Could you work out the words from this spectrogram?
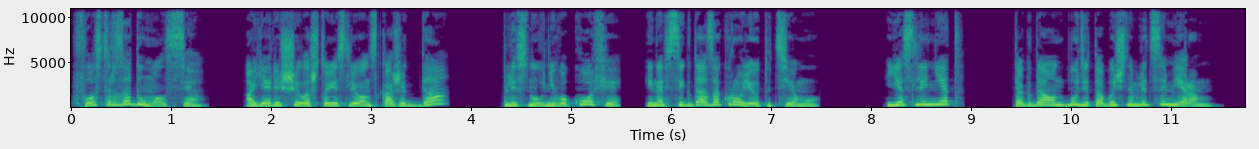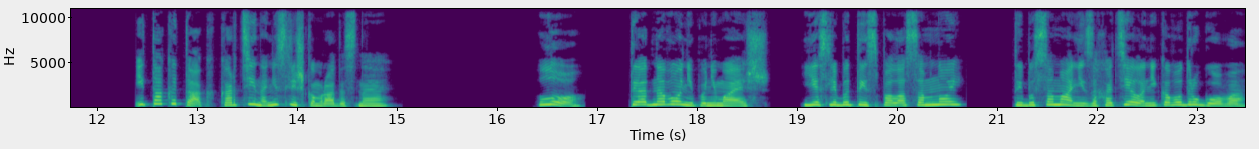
Фостер задумался, а я решила, что если он скажет «да», плесну в него кофе и навсегда закрою эту тему. Если нет, тогда он будет обычным лицемером. И так и так, картина не слишком радостная. Ло, ты одного не понимаешь. Если бы ты спала со мной, ты бы сама не захотела никого другого.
